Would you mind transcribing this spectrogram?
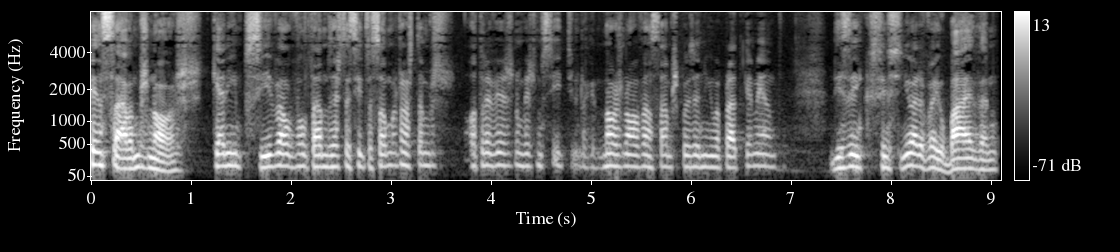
pensávamos nós que era impossível voltarmos a esta situação, mas nós estamos outra vez no mesmo sítio. Nós não avançamos coisa nenhuma praticamente. Dizem que, sim senhora, veio Biden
